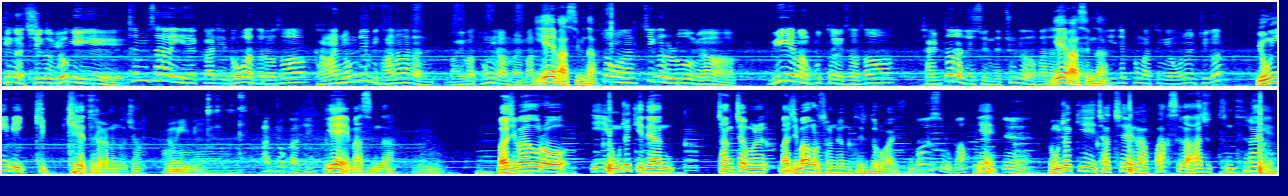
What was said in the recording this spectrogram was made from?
그러니까 지금 여기 틈 사이에까지 녹아들어서 강한 용접이 가능하다는 말과 동일한 말 맞나요? 예, 맞습니다. 보통은 찌그를 놓으면 위에만 붙어 있어서 잘 떨어질 수 있는데 충격을 받았을 예, 때 맞습니다. 이 제품 같은 경우는 지금 용입이 깊게 들어가는 거죠. 용입이. 어, 안쪽까지 예, 맞습니다. 마지막으로 이 용접기에 대한 장점을 마지막으로 설명드리도록 하겠습니다. 또 있습니까? 예, 예. 용접기 자체가 박스가 아주 튼튼하게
